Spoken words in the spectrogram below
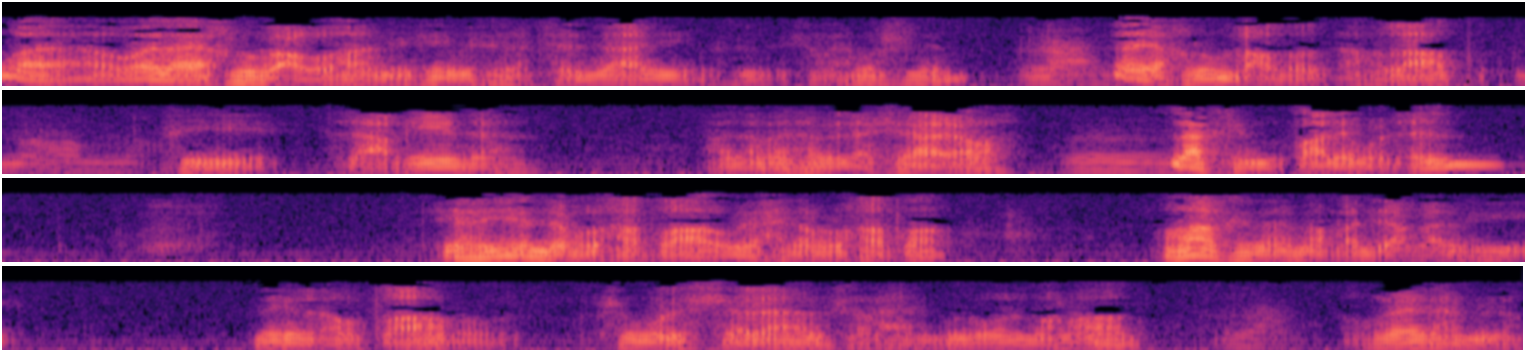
ولا يخلو بعضها من شيء مثل فتح الباري مثل شرح مسلم نعم. لا يخلو بعض الأغلاط نعم نعم. في العقيدة. على مذهب الأشاعرة. مم. لكن طالب العلم يتجنب الخطأ ويحذر الخطأ. وهكذا ما قد يقع في نيل الأوطار سبل السلام شرح بلوغ المرام نعم. وغيرها من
